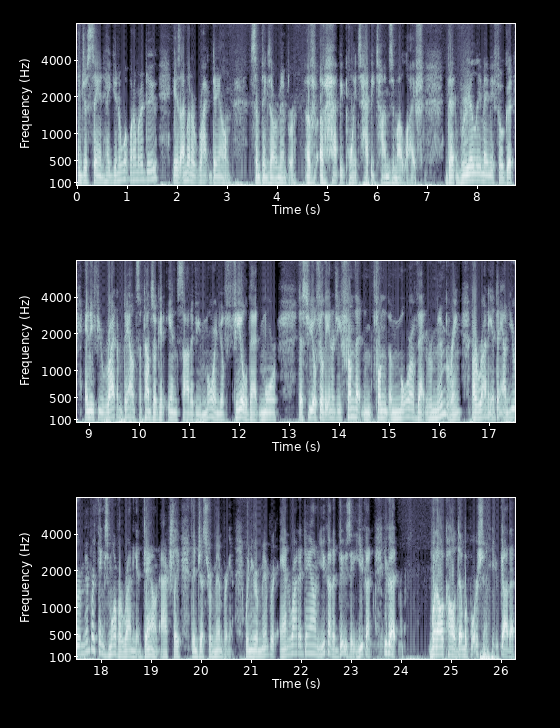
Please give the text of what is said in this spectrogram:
and just saying, hey, you know what? What I'm going to do is I'm going to write down some things I remember of, of happy points, happy times in my life that really made me feel good. And if you write them down, sometimes they'll get inside of you more and you'll feel that more, you'll feel the energy from that, from more of that remembering by writing it down. You remember things more by writing it down actually than just remembering it. When you remember it and write it down, you got a doozy. You got, you got what I'll call a double portion. You've got a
